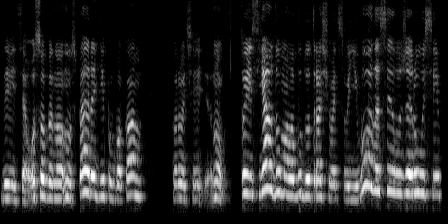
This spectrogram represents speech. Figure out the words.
Дивіться, особливо ну, спереді, по бокам. Коротше, ну, тобто я думала, буду отращувати свої волоси уже русі.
